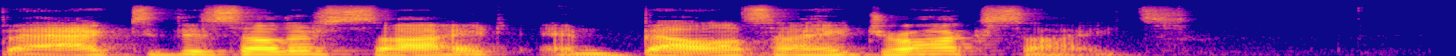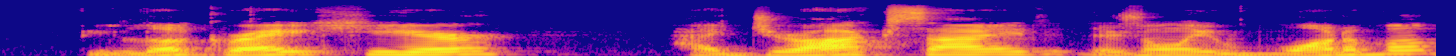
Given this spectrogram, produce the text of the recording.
back to this other side and balance the hydroxides. You look right here, hydroxide, there's only one of them.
